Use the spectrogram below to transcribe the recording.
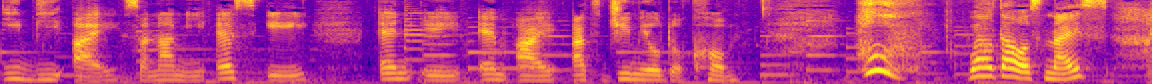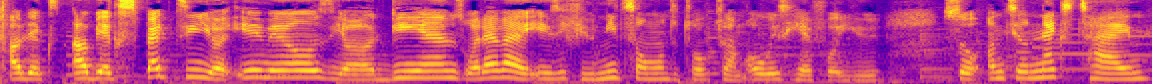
e b i sanami s a n-a-m-i at gmail.com well that was nice. I'll ex- I'll be expecting your emails your dms whatever it is. If you need someone to talk to i'm always here for you. So until next time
